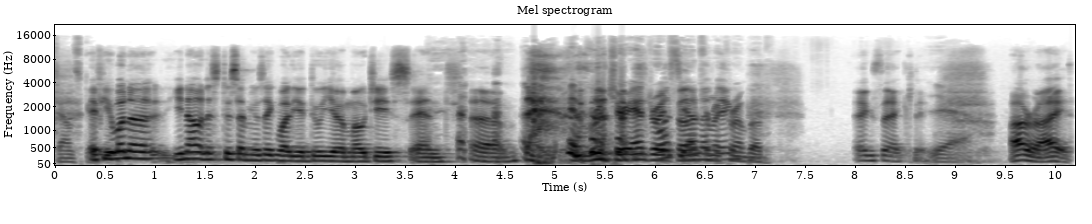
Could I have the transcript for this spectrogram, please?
Sounds good. If you want to, you know, listen to some music while you do your emojis and um, and reach your Android phone from thing? a Chromebook. Exactly. Yeah. All right.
